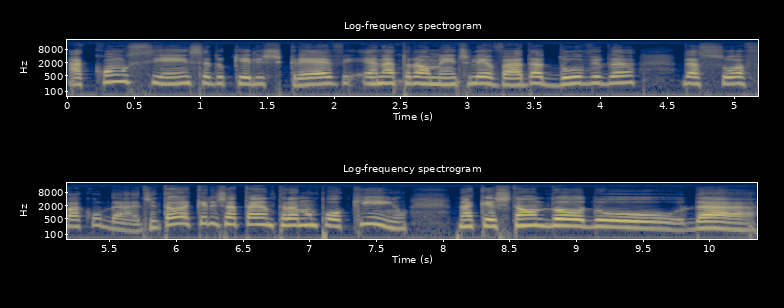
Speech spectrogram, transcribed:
a consciência do que ele escreve, é naturalmente levada à dúvida da sua faculdade. Então, aqui ele já está entrando um pouquinho na questão do, do da,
